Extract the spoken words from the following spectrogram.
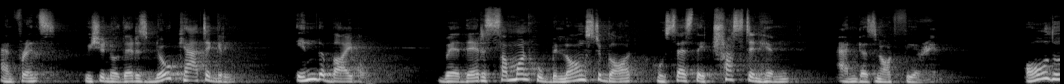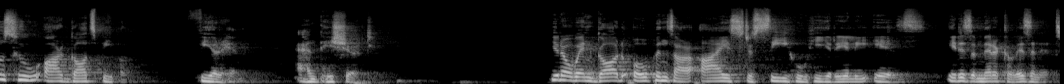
And friends, we should know there is no category in the Bible where there is someone who belongs to God, who says they trust in Him and does not fear Him. All those who are God's people fear Him, and they should. You know, when God opens our eyes to see who He really is, it is a miracle, isn't it?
